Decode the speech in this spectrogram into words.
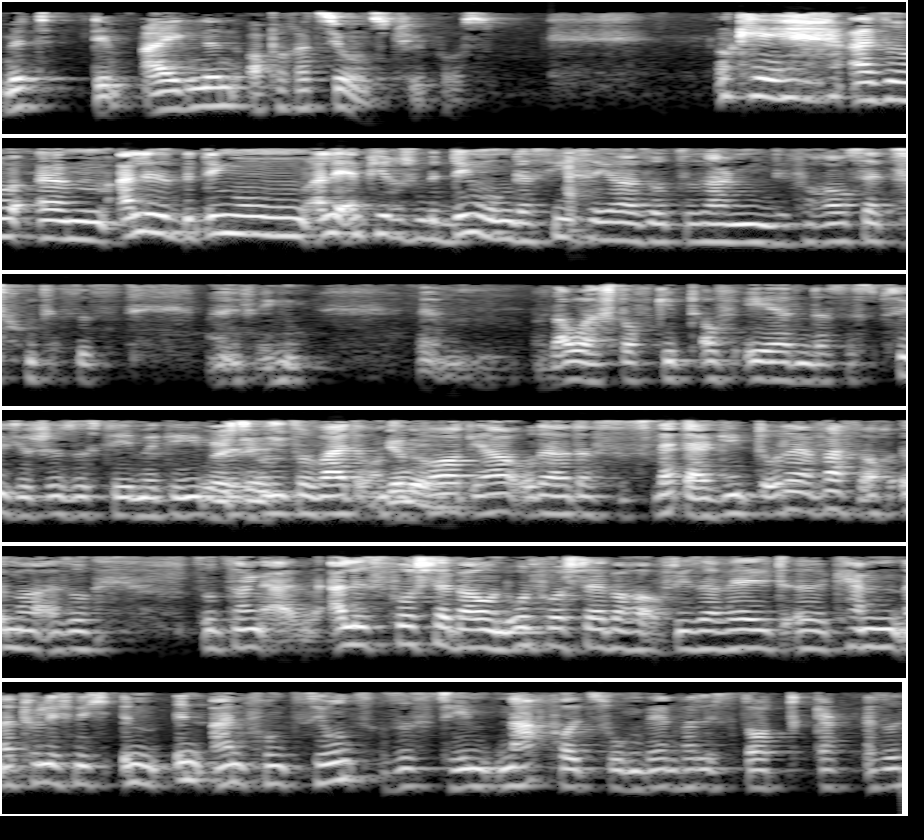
mit dem eigenen Operationstypus. Okay, also ähm, alle Bedingungen, alle empirischen Bedingungen, das hieße ja sozusagen die Voraussetzung, dass es meinetwegen ähm, Sauerstoff gibt auf Erden, dass es psychische Systeme gibt Richtig. und so weiter und Genau. so fort, ja, oder dass es Wetter gibt oder was auch immer. Also sozusagen alles Vorstellbare und Unvorstellbare auf dieser Welt äh, kann natürlich nicht im, in einem Funktionssystem nachvollzogen werden, weil es dort, gar, also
